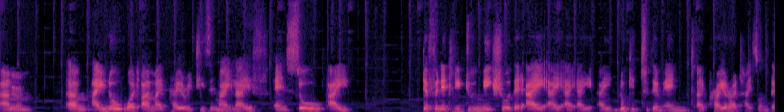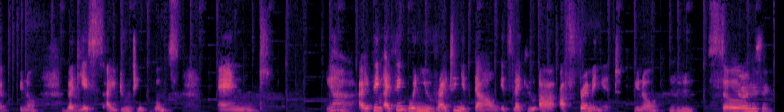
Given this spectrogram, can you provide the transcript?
um, Yeah. um, I know what are my priorities in my life, and so Mm-hmm. I definitely do make sure that I, I, I, I, I look into them and I prioritize on them, you know. But yes, I do take notes. And yeah, I think I think when you're writing it down, it's like you are affirming it, you know. Mhm. So Yeah, in a sense.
